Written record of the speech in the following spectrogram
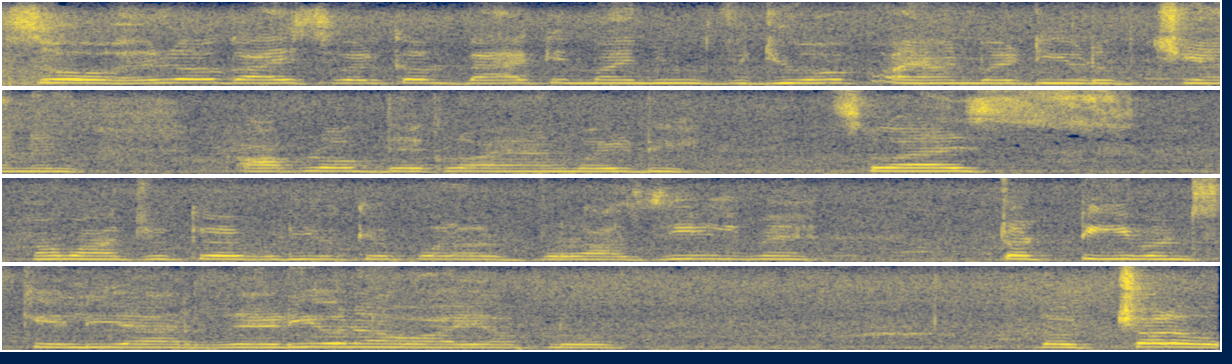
So hello guys welcome back in my new video of Aayan YT YouTube channel आप लोग देख रहे हो आयान वाईटी सो गाइस हम आ चुके हैं वीडियो के ऊपर और ब्राज़ील में थर्टी इवेंट्स के लिए रेडी होना हुआ है आप लोग। तो चलो,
